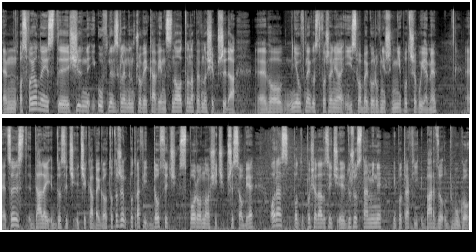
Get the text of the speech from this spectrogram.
Um, oswojony jest y, silny i ufny względem człowieka, więc no to na pewno się przyda, e, bo nieufnego stworzenia i słabego również nie potrzebujemy. E, Co jest dalej dosyć ciekawego, to to, że potrafi dosyć sporo nosić przy sobie oraz posiada dosyć e, dużo staminy i potrafi bardzo długo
